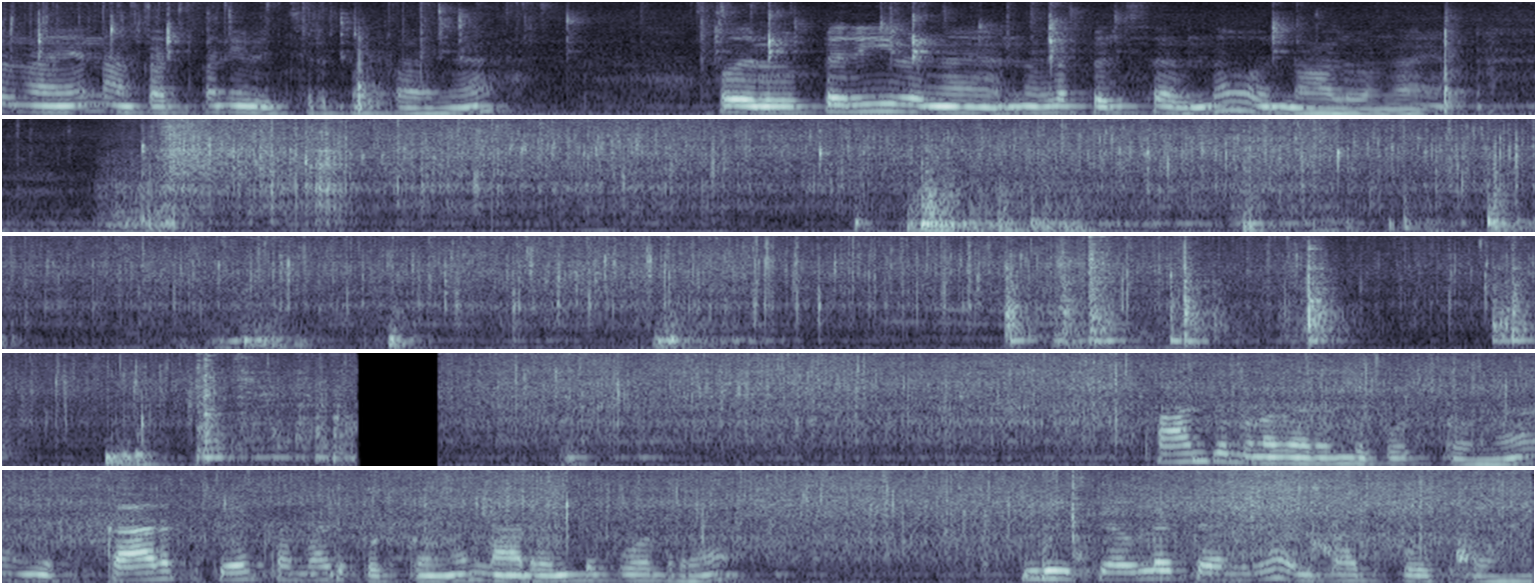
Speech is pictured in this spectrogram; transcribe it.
வெங்காயம் நான் கட் பண்ணி வச்சுருக்கேன் பாருங்கள் ஒரு பெரிய வெங்காயம் நல்லா பெருசாக இருந்தால் ஒரு நாலு வெங்காயம். காஞ்ச மிளகாய் ரெண்டு போட்டுக்கோங்க. காரத்துக்கு ஏற்ற மாதிரி போட்டுக்கோங்க. நான் ரெண்டு போடுறேன். உங்களுக்கு எவ்வளோ தேவையோ அது பார்த்து போட்டுக்கோங்க.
